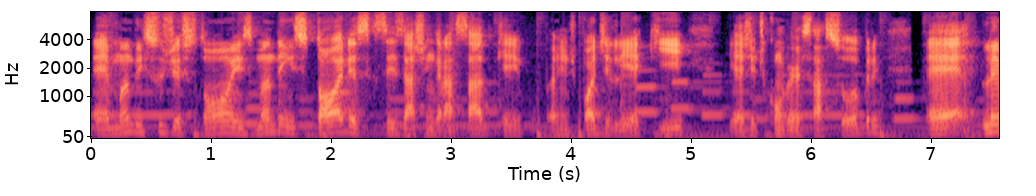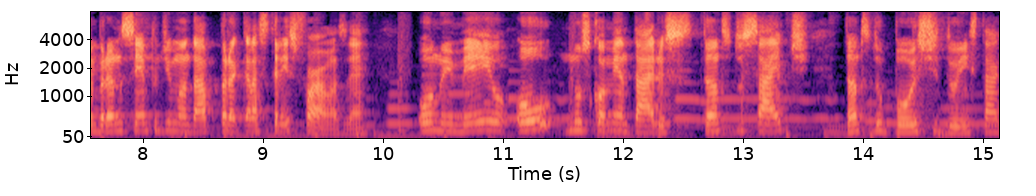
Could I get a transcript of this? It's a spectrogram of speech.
é, mandem sugestões, mandem histórias que vocês acham engraçado, que a gente pode ler aqui e a gente conversar sobre. É, lembrando sempre de mandar por aquelas três formas, né? Ou no e-mail ou nos comentários, tanto do site, tanto do post do Instagram.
